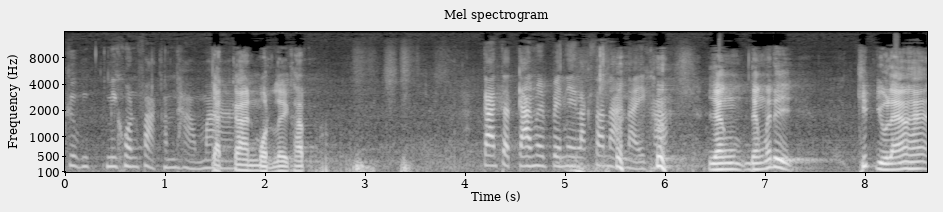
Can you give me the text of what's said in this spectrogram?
คือมีคนฝากคำถามมา จัดการหมดเลยครับ การจัดการมันเป็นในลักษณะไหนคะ ยังยังไม่ได้คิดอยู่แล้วฮะ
